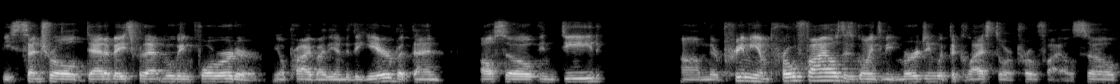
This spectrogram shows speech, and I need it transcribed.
the central database for that moving forward or you know probably by the end of the year, but then also Indeed um, their premium profiles is going to be merging with the Glassdoor profiles. So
